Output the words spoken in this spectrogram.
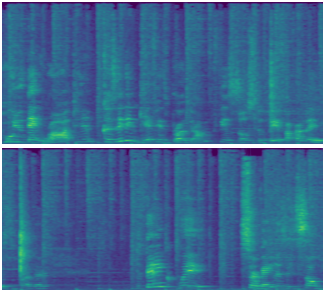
Who you think robbed him? Cause he didn't give his brother. I'm gonna feel so stupid if I found out he was his brother. The thing with surveillance is so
